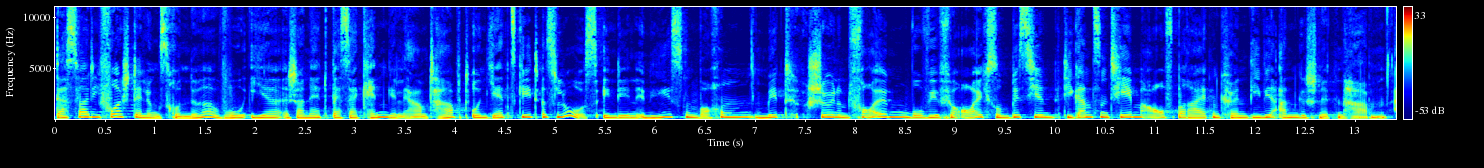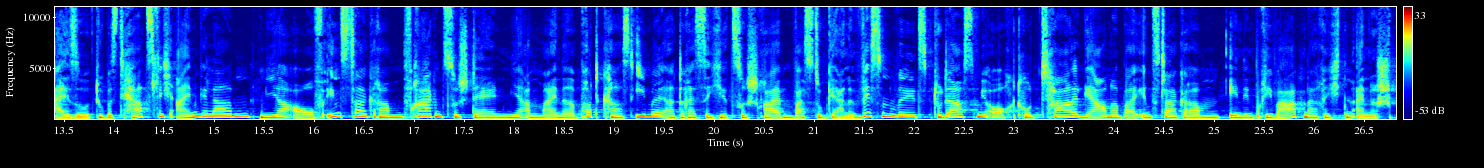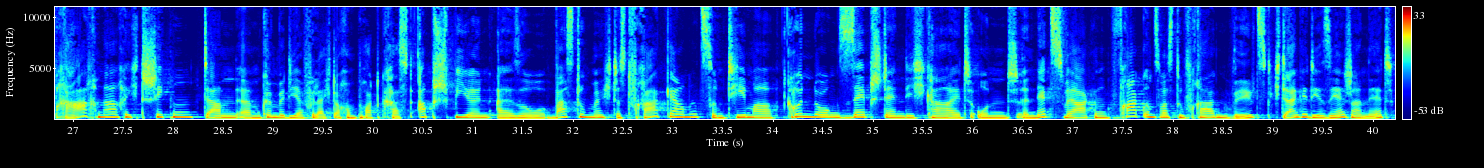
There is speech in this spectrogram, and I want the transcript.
das war die Vorstellungsrunde, wo ihr Jeanette besser kennengelernt habt. Und jetzt geht es los in den nächsten Wochen mit schönen Folgen, wo wir für euch so ein bisschen die ganzen Themen aufbereiten können, die wir angeschnitten haben. Also du bist herzlich eingeladen, mir auf Instagram Fragen zu stellen, mir an meine Podcast-E-Mail-Adresse hier zu schreiben, was du gerne wissen willst. Du darfst mir auch total gerne bei Instagram in den Privatnachrichten eine Sprachnachricht schicken. Dann ähm, können wir die ja vielleicht auch im Podcast abspielen. Also was du möchtest, frag gerne zum Thema Gründung, Selbstständigkeit und äh, Netzwerken. Frag uns, was du fragen willst. Ich danke dir sehr, Jeanette.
